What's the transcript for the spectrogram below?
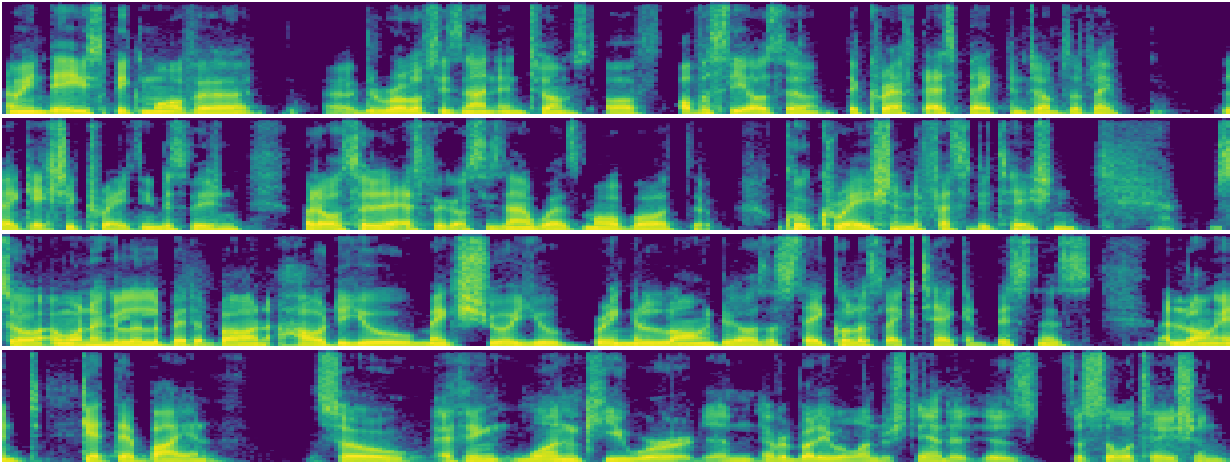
i mean there you speak more of a uh, the role of design in terms of obviously also the craft aspect in terms of like like actually creating this vision, but also the aspect of design it's more about the co-creation, and the facilitation. So I'm wondering a little bit about how do you make sure you bring along the other stakeholders like tech and business along and get their buy-in. So I think one key word, and everybody will understand it, is facilitation.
